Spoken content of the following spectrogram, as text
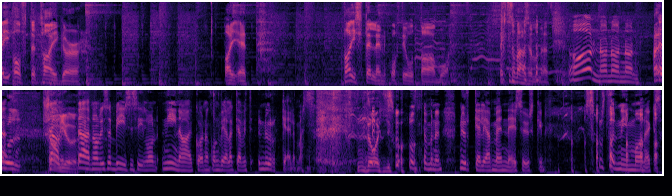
Eye of the Tiger. Ai että. Taistellen kohti uutta aamua. Eikö se vähän semmoinen, että On, on, on, on. I will show tää you. Tämähän oli se biisi silloin niinä aikoina, kun vielä kävit nyrkkeilemässä. No joo. Sulla on tämmöinen nyrkkeilijän menneisyyskin. Susta on niin moneksi.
